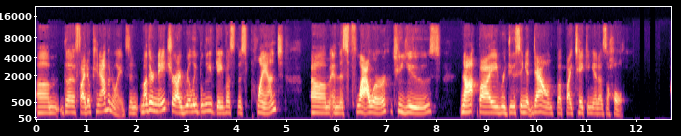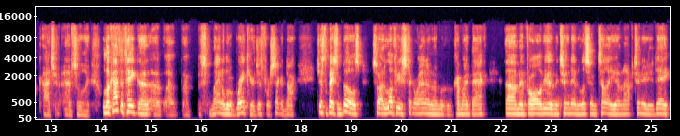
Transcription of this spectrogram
um, the phytocannabinoids. And Mother Nature, I really believe, gave us this plant um, and this flower to use, not by reducing it down, but by taking it as a whole. Gotcha. Absolutely. Well, look, I have to take a, a, a, a mind a little break here just for a second, Doc, just to pay some bills. So I'd love for you to stick around and I'm going to come right back. Um, and for all of you that have been tuned in and listening, I'm telling you, you have an opportunity today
